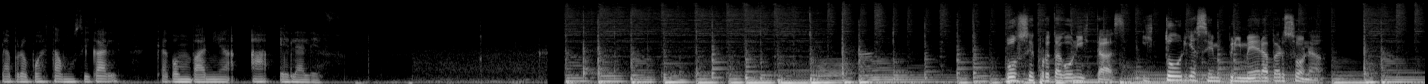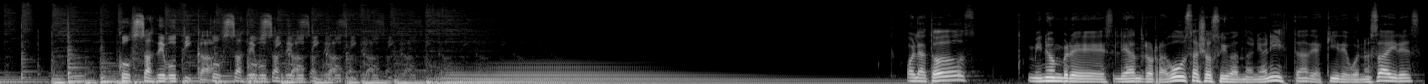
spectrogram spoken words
la propuesta musical que acompaña a El Aleph. Voces protagonistas, historias en primera persona. Cosas de botica. Cosas de botica. Hola a todos, mi nombre es Leandro Ragusa, yo soy bandoneonista de aquí de Buenos Aires.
